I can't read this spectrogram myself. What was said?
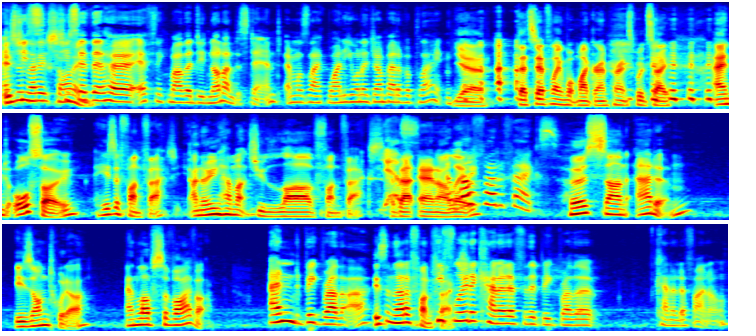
And Isn't she, that She said that her ethnic mother did not understand and was like, "Why do you want to jump out of a plane?" Yeah, that's definitely what my grandparents would say. And also, here's a fun fact. I know how much you love fun facts Yes, about Anne I love fun facts. Her son Adam is on Twitter and loves Survivor. And Big Brother. Isn't that a fun He fact? He flew to Canada for the Big Brother Canada final.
